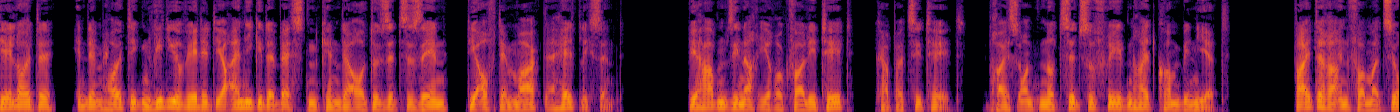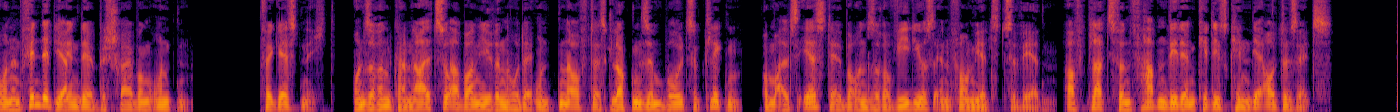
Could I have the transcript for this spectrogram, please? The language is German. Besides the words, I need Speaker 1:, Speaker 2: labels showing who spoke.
Speaker 1: Hey Leute, in dem heutigen Video werdet ihr einige der besten Kinderautositze sehen, die auf dem Markt erhältlich sind. Wir haben sie nach ihrer Qualität, Kapazität, Preis und Nutzezufriedenheit kombiniert. Weitere Informationen findet ihr in der Beschreibung unten. Vergesst nicht, unseren Kanal zu abonnieren oder unten auf das Glockensymbol zu klicken, um als Erster über unsere Videos informiert zu werden. Auf Platz 5 haben wir den Kittys Kinderautositz.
